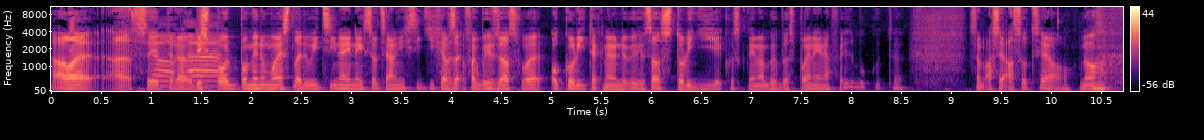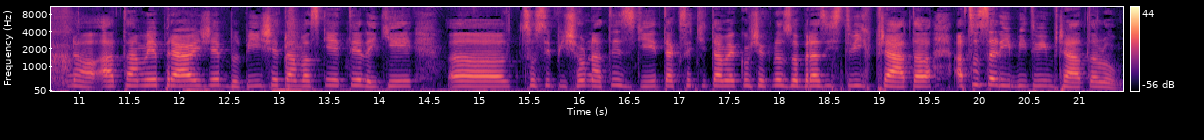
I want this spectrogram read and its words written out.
ale asi no, teda, a... když po, pominu moje sledující na jiných sociálních sítích a vza, fakt bych vzal svoje okolí, tak nevím, kdybych vzal 100 lidí, jako s kterými bych byl spojený na Facebooku. To jsem asi asociál, no. No a tam je právě, že blbý, že tam vlastně ty lidi, uh, co si píšou na ty zdi, tak se ti tam jako všechno zobrazí z tvých přátel a co se líbí tvým přátelům.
